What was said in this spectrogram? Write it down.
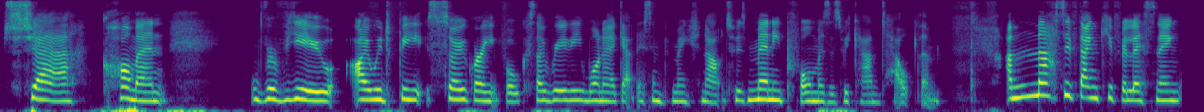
share, comment, review, I would be so grateful because I really want to get this information out to as many performers as we can to help them. A massive thank you for listening.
